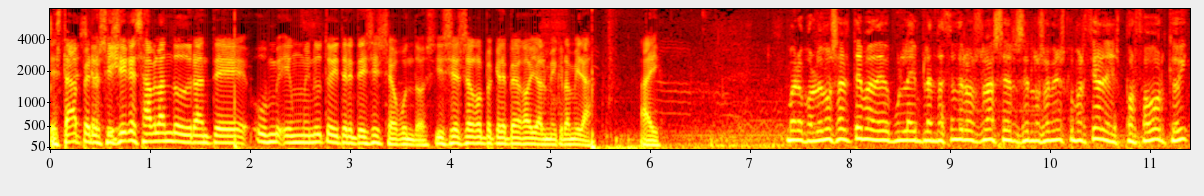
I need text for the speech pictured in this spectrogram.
Está, pero si sigues hablando durante un, un minuto y 36 segundos, y ese es el golpe que le he pegado yo al micro, mira, ahí. Bueno, volvemos al tema de la implantación de los láseres en los aviones comerciales. Por favor, que hoy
